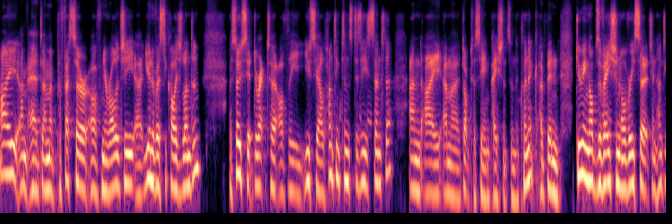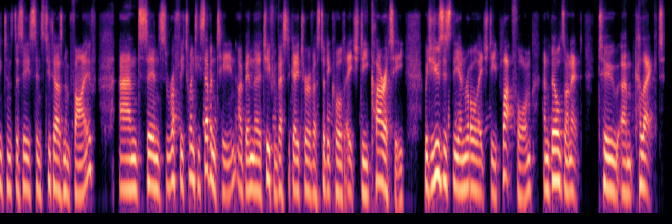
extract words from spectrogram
Hi, I'm Ed. I'm a professor of neurology at University College London, associate director of the UCL Huntington's Disease Centre, and I am a doctor seeing patients in the clinic. I've been doing observational research in Huntington's disease since 2005, and since roughly 2017, I've been the chief investigator of a study called HD Clarity, which uses the Enroll HD platform and builds on it to um, collect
